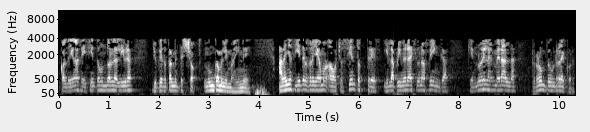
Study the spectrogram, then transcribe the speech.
Cuando llegan a 601 dólares la libra, yo quedé totalmente shocked. Nunca me lo imaginé. Al año siguiente nosotros llegamos a 803 y es la primera vez que una finca que no es la Esmeralda rompe un récord.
